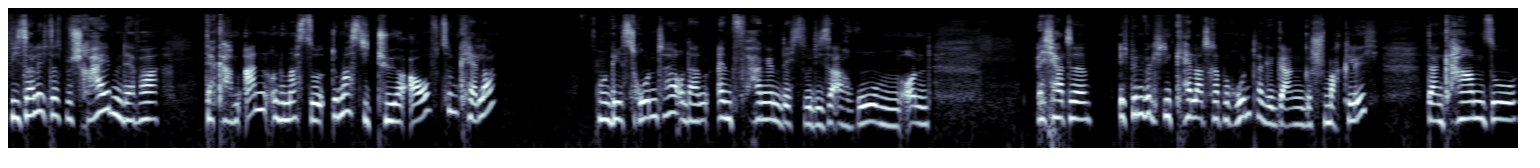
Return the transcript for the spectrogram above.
wie soll ich das beschreiben? Der war, der kam an und du machst so, du machst die Tür auf zum Keller und gehst runter und dann empfangen dich so diese Aromen und ich hatte, ich bin wirklich die Kellertreppe runtergegangen, geschmacklich. Dann kam so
